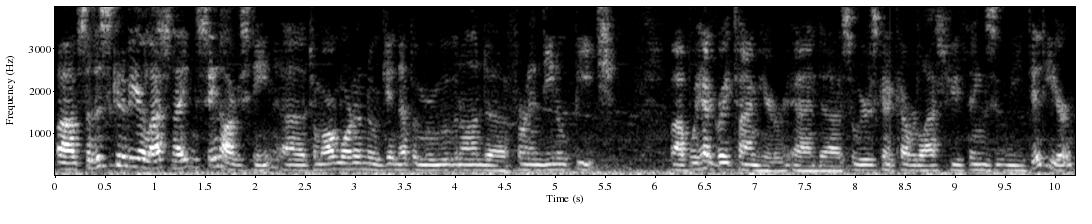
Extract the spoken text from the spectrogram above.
Uh, so this is going to be our last night in St. Augustine. Uh, tomorrow morning we're getting up and we're moving on to Fernandina Beach. Uh, we had a great time here, and uh, so we're just going to cover the last few things that we did here.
